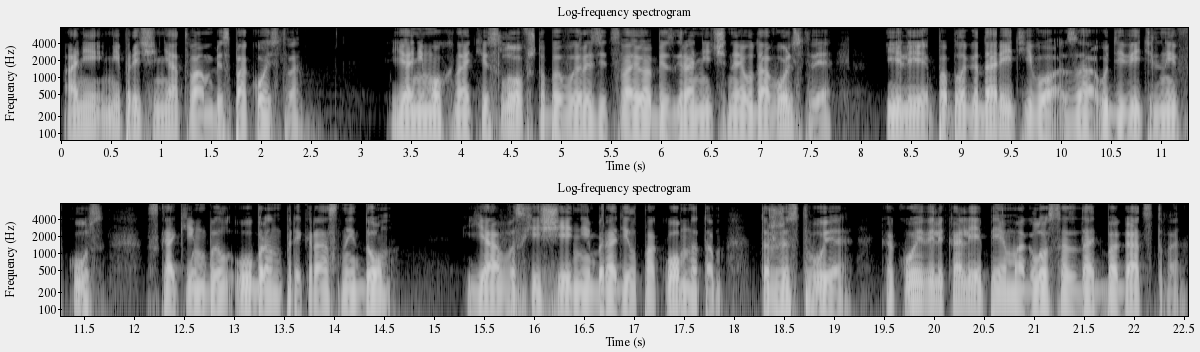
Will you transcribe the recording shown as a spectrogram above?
Они не причинят вам беспокойства. Я не мог найти слов, чтобы выразить свое безграничное удовольствие или поблагодарить его за удивительный вкус, с каким был убран прекрасный дом. Я в восхищении бродил по комнатам, торжествуя, какое великолепие могло создать богатство.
